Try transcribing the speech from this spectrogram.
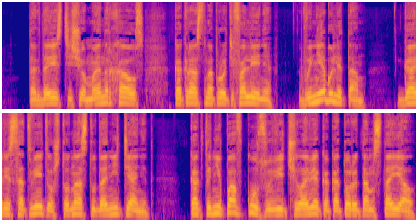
— «тогда есть еще Мэннерхаус, как раз напротив оленя. Вы не были там?» Гаррис ответил, что нас туда не тянет. Как-то не по вкусу вид человека, который там стоял.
